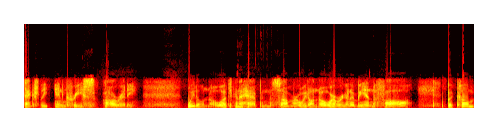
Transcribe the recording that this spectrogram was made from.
actually increase already. We don't know what's going to happen in the summer. We don't know where we're going to be in the fall. But come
